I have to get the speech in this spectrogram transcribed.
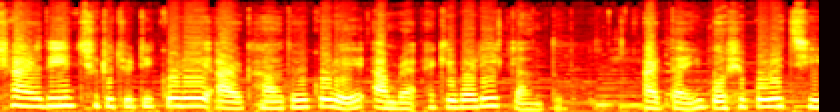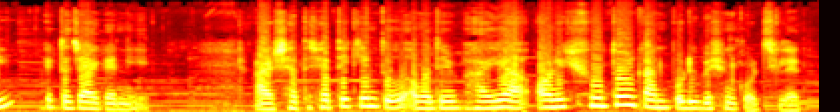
সারাদিন ছুটোছুটি করে আর খাওয়া দাওয়া করে আমরা একেবারেই ক্লান্ত। আর তাই বসে পড়েছি একটা জায়গা নিয়ে। আর সাথে সাথে কিন্তু আমাদের ভাইয়া অনেক সুন্দর গান পরিবেশন করছিলেন।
